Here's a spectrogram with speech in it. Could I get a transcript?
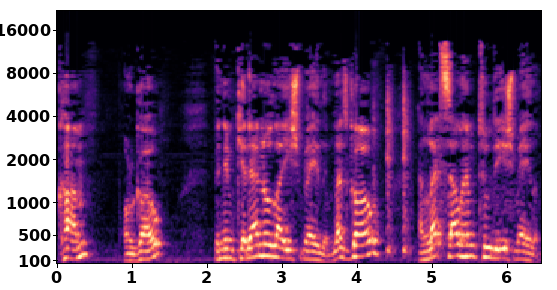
come or go, v'nimkerenu la Let's go and let's sell him to the Ishmaelim.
